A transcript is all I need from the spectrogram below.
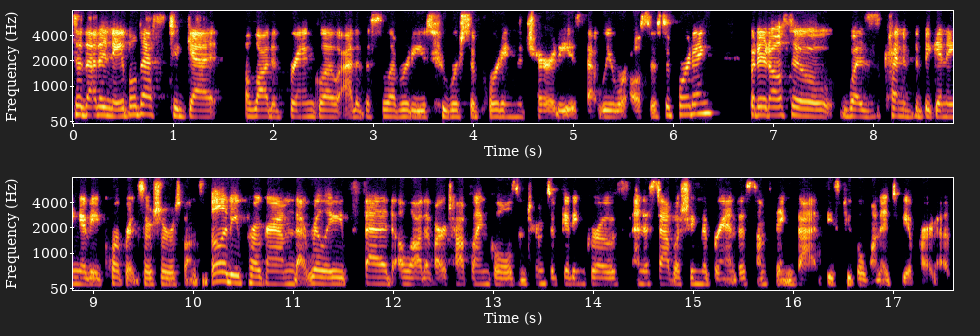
So that enabled us to get a lot of brand glow out of the celebrities who were supporting the charities that we were also supporting but it also was kind of the beginning of a corporate social responsibility program that really fed a lot of our top line goals in terms of getting growth and establishing the brand as something that these people wanted to be a part of.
